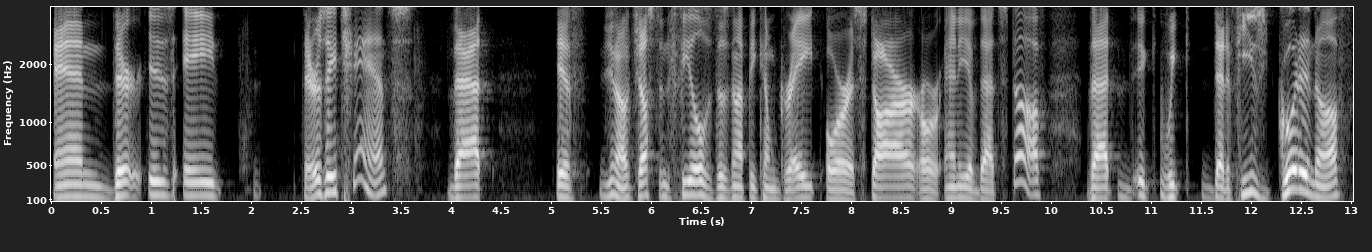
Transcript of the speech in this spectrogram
And there is a there's a chance that if, you know, Justin Fields does not become great or a star or any of that stuff, that it, we that if he's good enough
